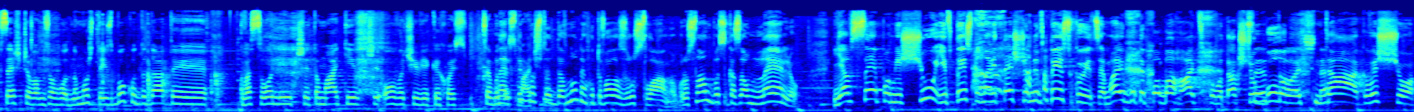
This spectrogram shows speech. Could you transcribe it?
все, що вам завгодно. Можете і збоку додати квасолі, чи томатів, чи овочів якихось. Це буде Нель, ти смачно. просто давно не готувала з Русланом. Руслан би сказав Нелю. Я все поміщу і втисну навіть те, що не втискується. Має бути по-багатському, так щоб Це було точно. так. Ви що?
